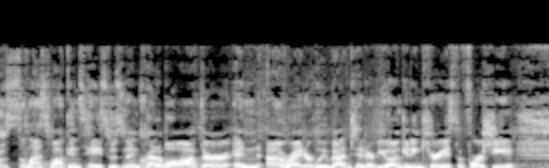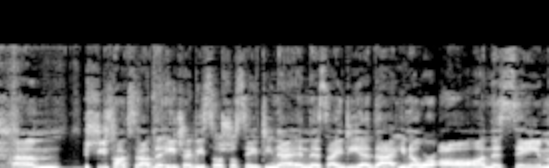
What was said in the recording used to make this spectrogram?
Celeste Watkins Hayes, who's an incredible author and uh, writer who we've gotten to interview on Getting Curious before, she um, she talks about the HIV social safety net and this idea that, you know, we're all on the same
